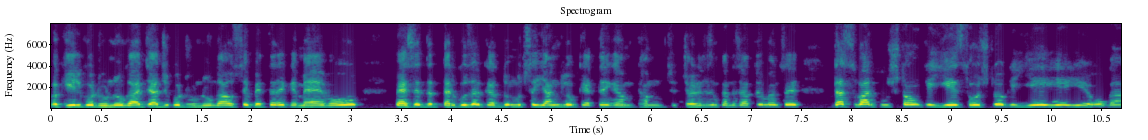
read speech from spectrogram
वकील को ढूंढूँगा जज को ढूंढूँगा। उससे बेहतर है कि मैं वो पैसे दरगुजर कर दूँ। मुझसे यंग लोग कहते हैं कि हम हम जर्नलिज्म करना चाहते हैं। मैं उनसे दस बार पूछता हूँ कि ये सोच लो कि ये ये ये होगा।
